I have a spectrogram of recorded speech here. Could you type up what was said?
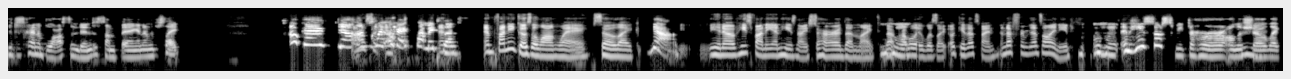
it just kind of blossomed into something. And I'm just like, okay, yeah, I'm like, okay, that makes and, sense. And funny goes a long way. So, like, yeah, you know, if he's funny and he's nice to her, then like that Mhm. probably was like, okay, that's fine. Enough for me. That's all I need. Mhm. And he's so sweet to her on the Mhm. show. Like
